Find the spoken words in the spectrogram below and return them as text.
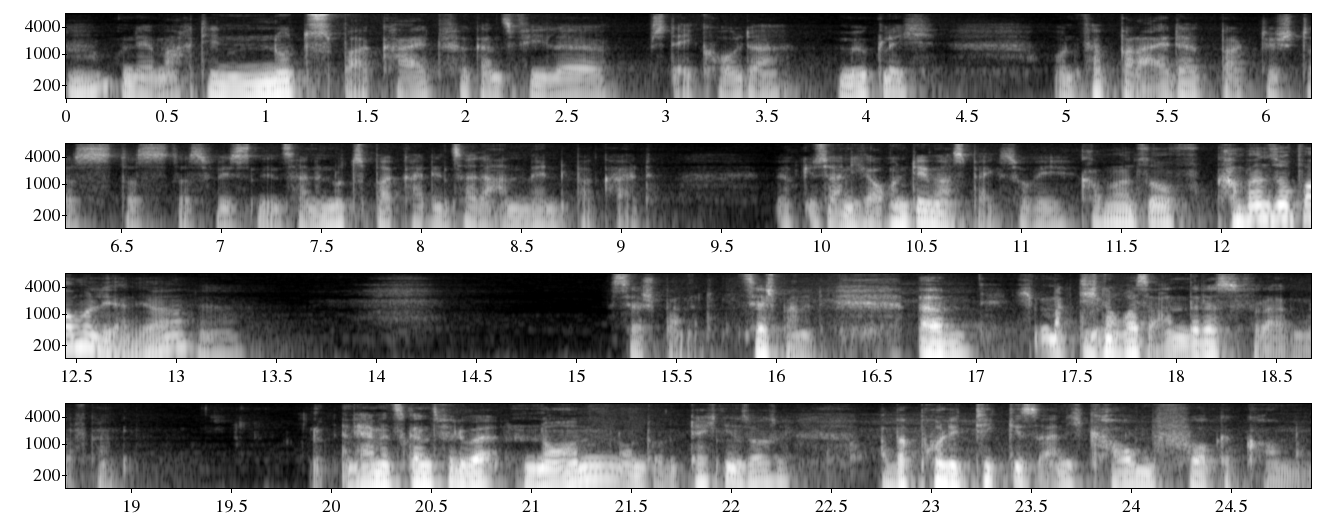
Mhm. Und er macht die Nutzbarkeit für ganz viele Stakeholder möglich und verbreitert praktisch das, das, das Wissen in seiner Nutzbarkeit, in seiner Anwendbarkeit. Ist eigentlich auch in dem Aspekt so wie. Kann man so, kann man so formulieren, ja? ja. Sehr spannend, sehr spannend. Ähm, ich mag dich noch was anderes fragen, Wolfgang. Wir haben jetzt ganz viel über Normen und, und Technik, aber Politik ist eigentlich kaum vorgekommen.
